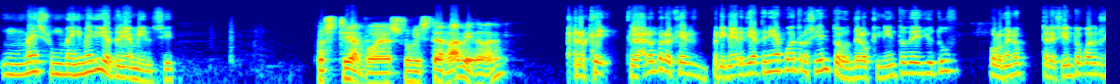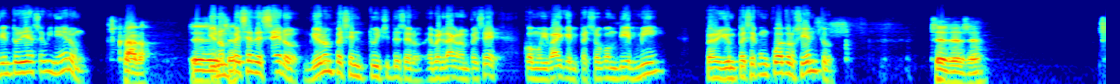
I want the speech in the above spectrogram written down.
un mes, un mes y medio ya tenía mil, sí. Hostia, pues subiste rápido, ¿eh? Pero es que, claro, pero es que el primer día tenía 400. De los 500 de YouTube, por lo menos 300, 400 ya se vinieron. Claro yo no empecé de cero. Yo no empecé en Twitch de cero. Es verdad que no empecé como Ibai, que empezó con 10.000, pero yo empecé con 400. Sí, sí, sí.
